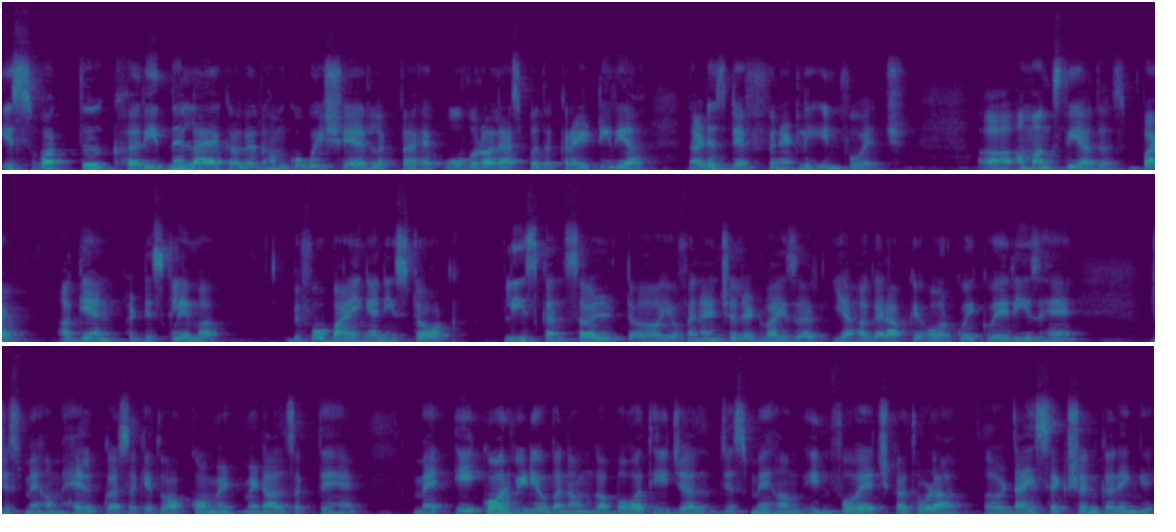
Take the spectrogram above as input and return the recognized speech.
इस वक्त खरीदने लायक अगर हमको कोई शेयर लगता है overall as per the criteria that is definitely Info Edge amongst the others but again a disclaimer before buying any stock please consult your financial adviser या अगर आपके और कोई क्वेरीज हैं जिसमें हम हेल्प कर सके तो आप कमेंट में डाल सकते हैं। मैं एक और वीडियो बनाऊँगा बहुत ही जल्द, जिसमें हम इन्फो एच का थोड़ा डाइसेक्शन करेंगे।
